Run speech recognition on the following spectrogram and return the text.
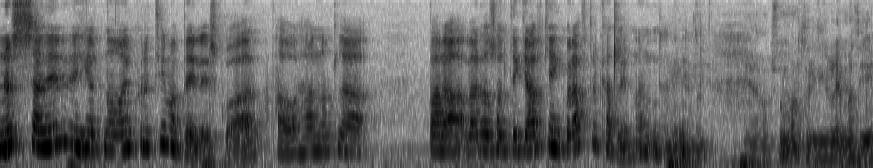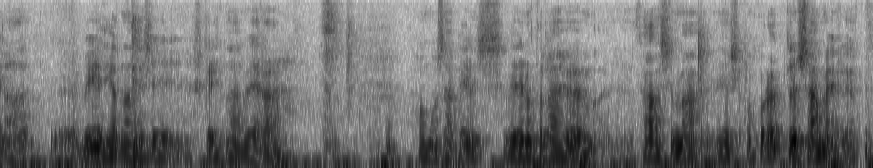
nussað yfir því hérna á einhverju tímabili sko, þá er hann náttúrulega bara verða svolítið ekki algengur afturkallin en, Mm. Já, svo má náttúrulega ekki gleyma því að við hérna, þessi skreitna vera, homo sapiens, við náttúrulega höfum það sem að er okkur öllum samægilegt,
